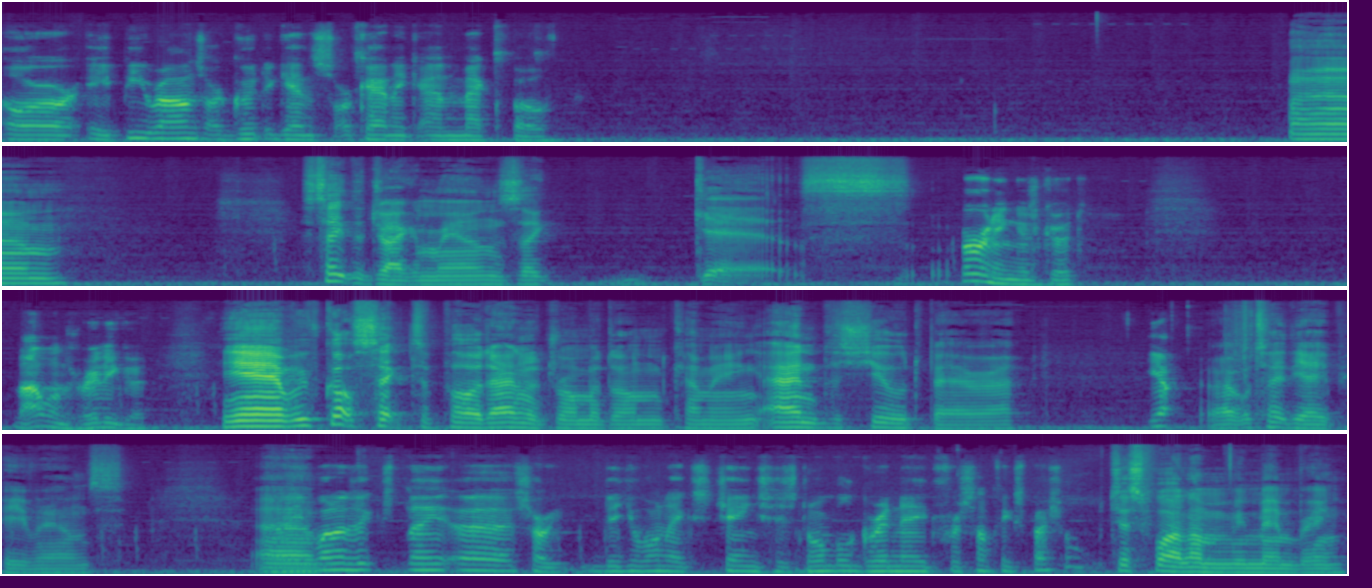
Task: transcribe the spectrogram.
or AP rounds are good against Organic and Mech both. Um, let's take the dragon rounds, I guess. Burning is good. That one's really good. Yeah, we've got Sectopod and Andromedon coming, and the Shield Bearer. Yep. Alright, we'll take the AP rounds. Uh, you Um, wanted to explain? Uh, sorry, did you want to exchange his normal grenade for something special? just while I'm remembering,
